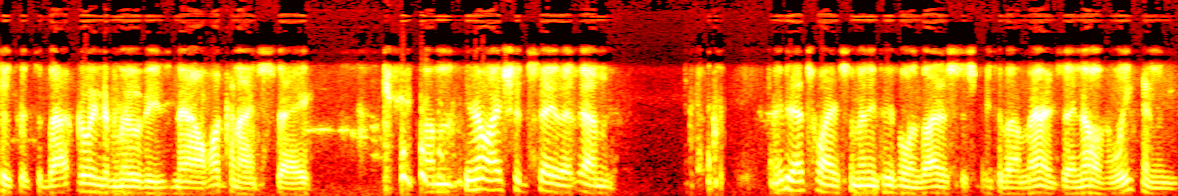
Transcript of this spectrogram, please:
secrets about going to movies now. What can I say? um, you know, I should say that um, maybe that's why so many people invite us to speak about marriage. They know if we can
